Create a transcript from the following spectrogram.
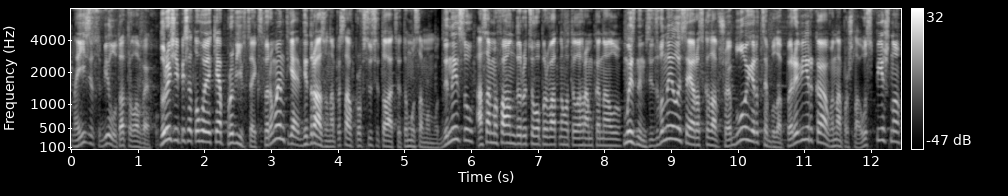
на ізі собі лутати лавеху. До речі, після того як я провів цей експеримент, я відразу написав про всю ситуацію тому самому Денису, а саме фаундеру цього приватного телеграм-каналу. Ми з ним зідзвонилися, я розказав, що я блогер, це була перевірка, вона пройшла успішно,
